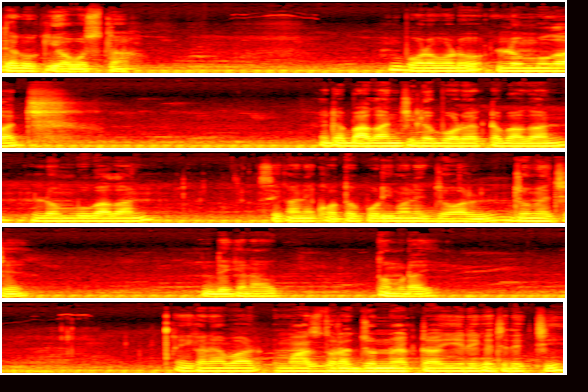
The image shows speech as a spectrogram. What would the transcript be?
দেখো কি অবস্থা। বড় বড় লম্বু গাছ। এটা বাগান ছিল, বড় একটা বাগান, লম্বু বাগান। সেখানে কত পরিমাণে জল জমেছে, দেখে নাও তোমরাই। এইখানে আবার মাছ ধরার জন্য একটা ইয়ে রেখেছে, দেখছি।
